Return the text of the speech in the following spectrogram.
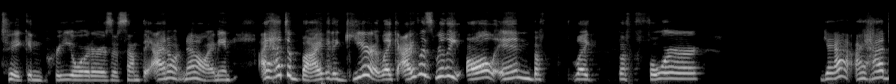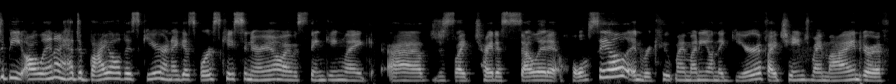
taken pre-orders or something i don't know i mean i had to buy the gear like i was really all in bef- like before yeah, I had to be all in. I had to buy all this gear. And I guess worst case scenario, I was thinking like uh, just like try to sell it at wholesale and recoup my money on the gear if I change my mind or if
